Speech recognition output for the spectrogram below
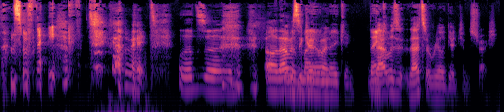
That's a fake. Damn it. That's uh. Oh, that was a good one. Making. Thank that you. was that's a real good construction.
